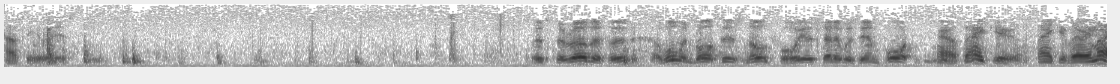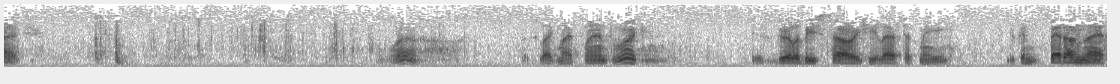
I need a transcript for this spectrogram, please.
I'll see who it is. Mr. Rutherford, a woman brought this note for you, said it was important. Well, thank you. Thank you very much. Well, looks like my plan's working. This girl'll be sorry she laughed at me. You can bet on that.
